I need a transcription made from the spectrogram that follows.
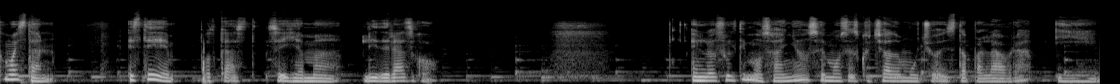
¿Cómo están? Este podcast se llama Liderazgo. En los últimos años hemos escuchado mucho esta palabra y,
